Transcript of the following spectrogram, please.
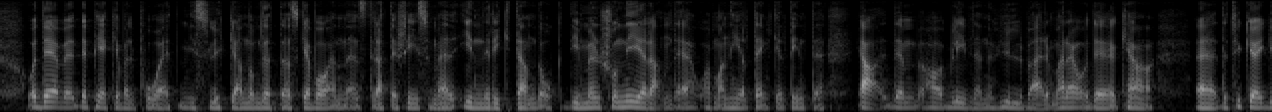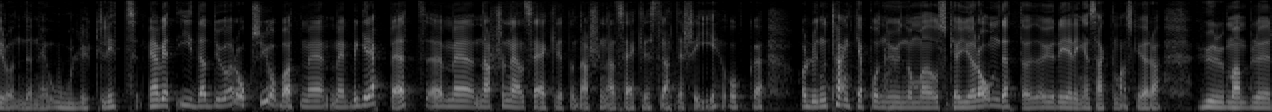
och det, det pekar väl på ett misslyckande om detta ska vara en, en strategi som är inriktande och dimensionerande och att man helt enkelt inte, ja, den har blivit en hyllvärmare och det kan jag Eh, det tycker jag i grunden är olyckligt. Men jag vet Ida, du har också jobbat med, med begreppet eh, med nationell säkerhet och nationell säkerhetsstrategi. Och, eh, har du några tankar på nu när man ska göra om detta, det har ju regeringen sagt att man ska göra, hur man bör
